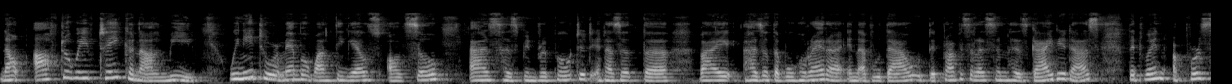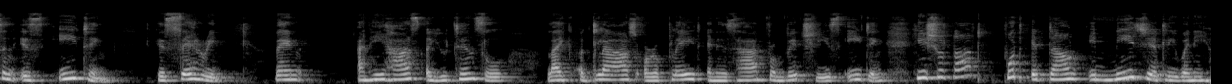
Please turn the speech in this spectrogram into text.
Now, after we've taken our meal, we need to remember one thing else also, as has been reported in Hazrat, uh, by Hazrat Abu Huraira in Abu Dawud. The Prophet has guided us that when a person is eating his sehri, then and he has a utensil like a glass or a plate in his hand from which he is eating, he should not put it down immediately when he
